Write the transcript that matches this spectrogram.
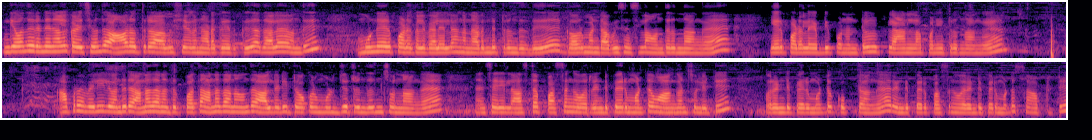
இங்கே வந்து ரெண்டு நாள் கழிச்சு வந்து ஆரோத்ரா அபிஷேகம் நடக்க இருக்குது அதால் வந்து முன்னேற்பாடுகள் வேலையெல்லாம் அங்கே நடந்துட்டு இருந்தது. கவர்மெண்ட் ஆஃபீஸர்ஸ்லாம் வந்திருந்தாங்க. ஏற்பாடெல்லாம் எப்படி பண்ணுன்ட்டு பிளான்லாம் பண்ணிட்டு இருந்தாங்க. அப்புறம் வெளியில் வந்துட்டு அன்னதானத்துக்கு பார்த்தா அன்னதானம் வந்து ஆல்ரெடி டோக்கன் முடிஞ்சிட்டு இருந்ததுன்னு சொன்னாங்க. சரி லாஸ்ட்டாக பசங்க ஒரு ரெண்டு பேர் மட்டும் வாங்கன்னு சொல்லிட்டு ஒரு ரெண்டு பேர் மட்டும் கூப்பிட்டாங்க. ரெண்டு பேர் பசங்க ஒரு ரெண்டு பேர் மட்டும் சாப்பிட்டுட்டு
